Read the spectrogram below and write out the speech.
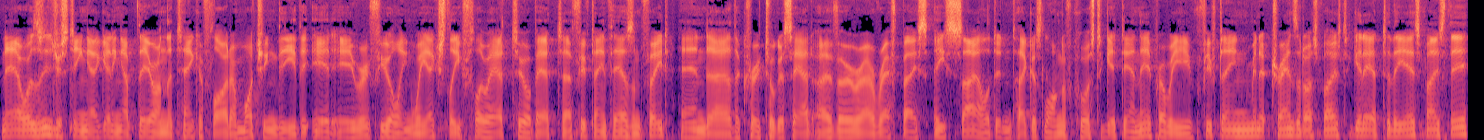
Now, it was interesting uh, getting up there on the tanker flight and watching the, the air-to-air refueling. We actually flew out to about uh, 15,000 feet, and uh, the crew took us out over RAAF Base East Sale. It didn't take us long, of course, to get down there. Probably 15-minute transit, I suppose, to get out to the airspace there.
